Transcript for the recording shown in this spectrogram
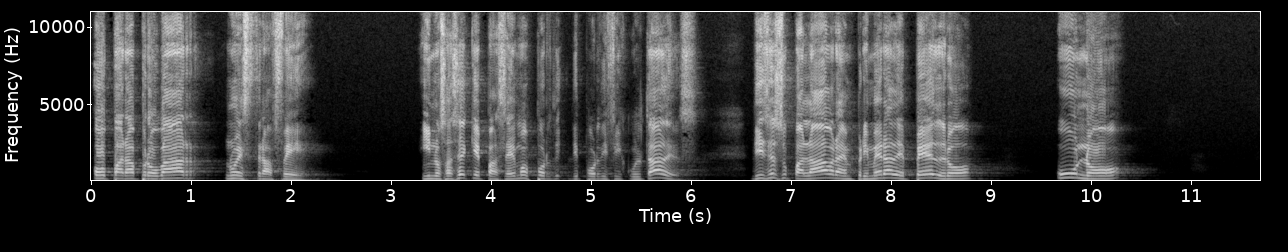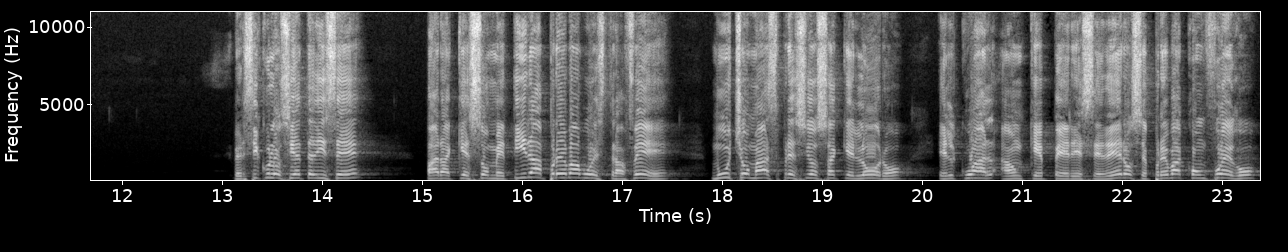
o para probar nuestra fe. Y nos hace que pasemos por, por dificultades. Dice su palabra en primera de Pedro 1, Versículo 7 dice, para que sometida a prueba vuestra fe, mucho más preciosa que el oro, el cual, aunque perecedero se prueba con fuego,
